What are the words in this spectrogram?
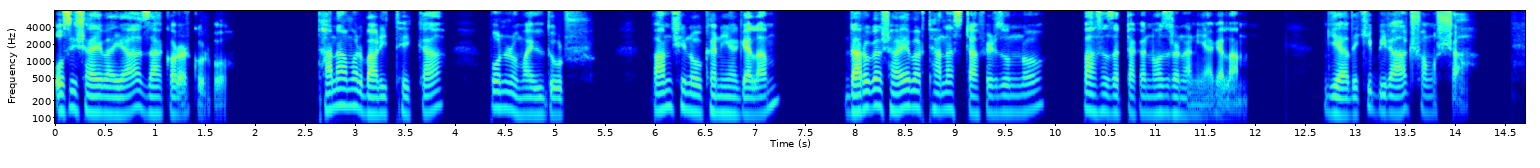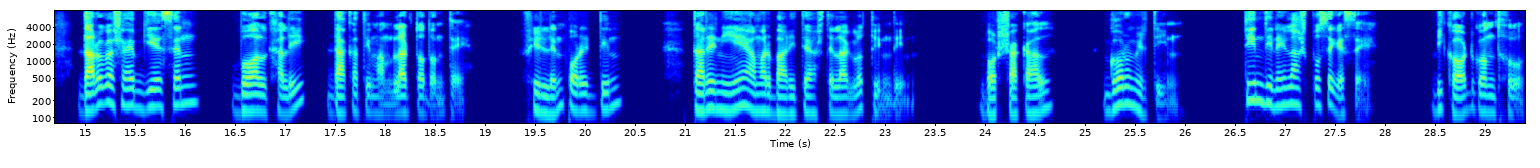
ওসি সাহেব আইয়া যা করার করব। থানা আমার বাড়ির থেকে পনেরো মাইল দূর। পানসি নৌকা নিয়ে গেলাম। দারোগা সাহেব আর থানা স্টাফের জন্য পাঁচ হাজার টাকা নজরানা নিয়ে গেলাম। গিয়া দেখি বিরাট সমস্যা। দারোগা সাহেব গিয়েছেন বোয়ালখালী ডাকাতি মামলার তদন্তে। ফিরলেন পরের দিন। তারে নিয়ে আমার বাড়িতে আসতে লাগল তিন দিন। বর্ষাকাল, গরমের দিন। তিন দিনে লাশ পচে গেছে। বিকট গন্ধ।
